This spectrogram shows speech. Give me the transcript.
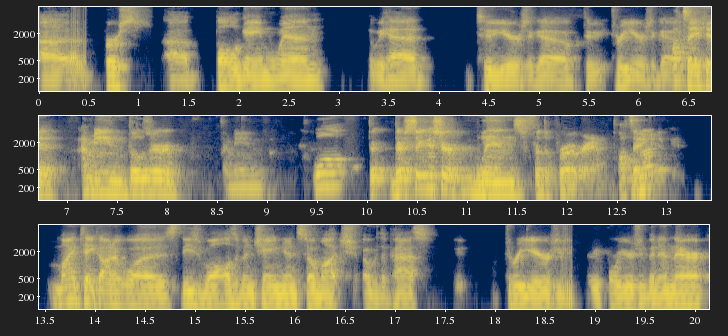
uh, first uh, bowl game win that we had two years ago, three, three years ago. I'll take it. I mean, those are. I mean, Well, they're, they're signature wins for the program. I'll take my, it. my take on it was these walls have been changing so much over the past three years, three four years we've been in there.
